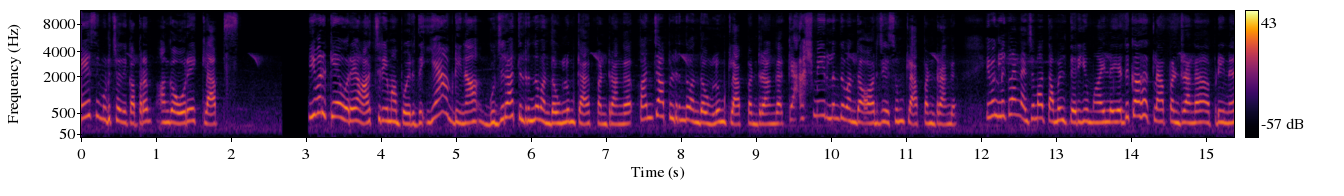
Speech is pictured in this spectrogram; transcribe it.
பேசி முடிச்சதுக்கப்புறம் அங்கே ஒரே கிளாப்ஸ் இவருக்கே ஒரே ஆச்சரியமாக போயிடுது ஏன் அப்படின்னா குஜராத்திலிருந்து வந்தவங்களும் கிளாப் பண்ணுறாங்க பஞ்சாப்லேருந்து வந்தவங்களும் கிளாப் பண்ணுறாங்க காஷ்மீர்லேருந்து வந்த ஆர்ஜேஸும் கிளாப் பண்ணுறாங்க இவங்களுக்கெல்லாம் நிஜமாக தமிழ் தெரியுமா? இல்லை எதுக்காக கிளாப் பண்ணுறாங்க அப்படின்னு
